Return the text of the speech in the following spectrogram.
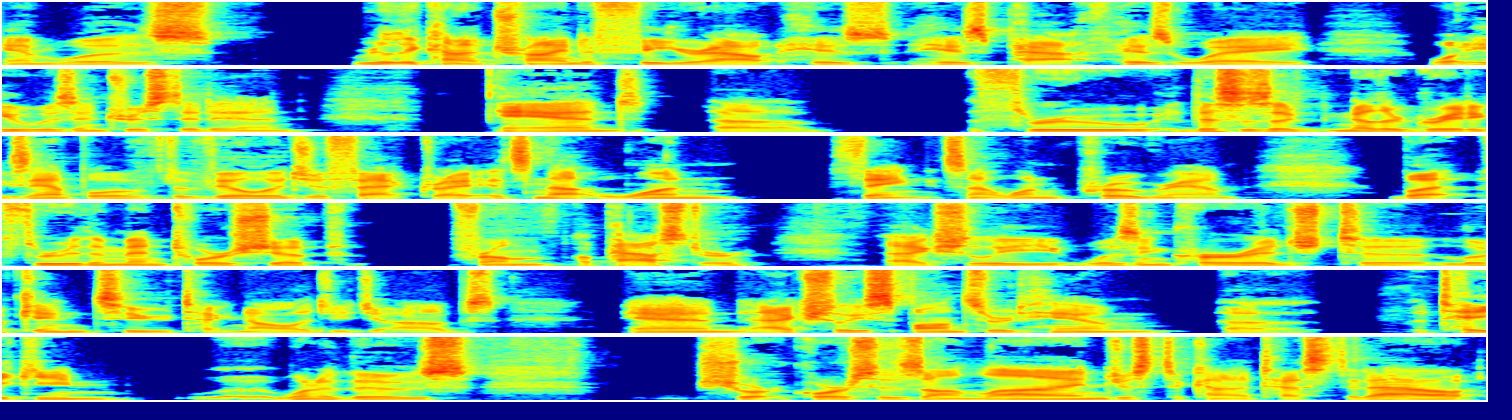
and was really kind of trying to figure out his his path, his way, what he was interested in, and uh, through this is a, another great example of the village effect. Right, it's not one thing, it's not one program, but through the mentorship from a pastor actually was encouraged to look into technology jobs and actually sponsored him uh, taking one of those short courses online just to kind of test it out.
